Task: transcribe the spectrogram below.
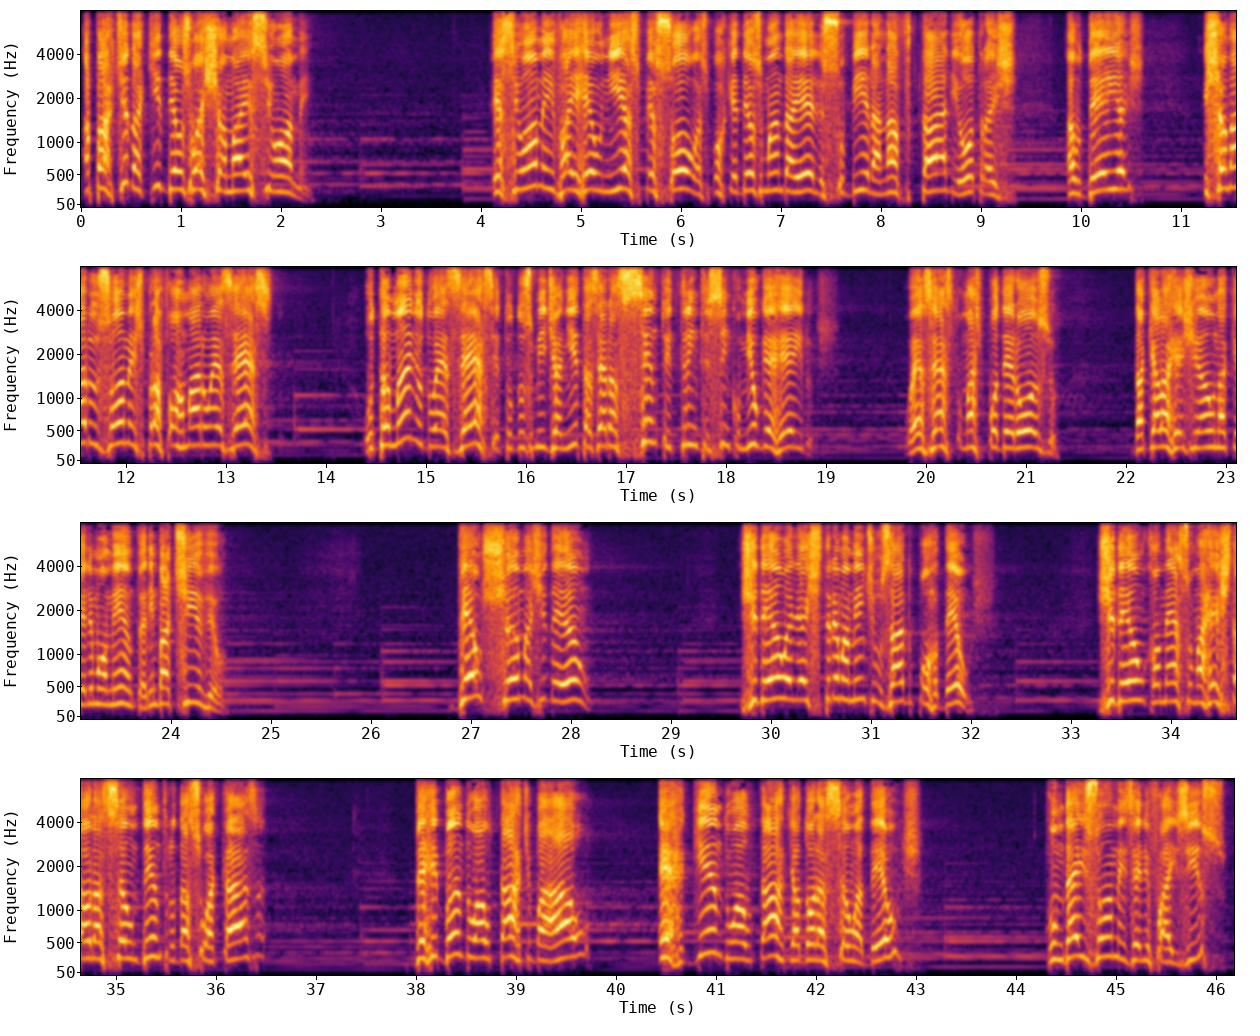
A partir daqui, Deus vai chamar esse homem. Esse homem vai reunir as pessoas, porque Deus manda ele subir a Naftali e outras aldeias e chamar os homens para formar um exército. O tamanho do exército dos midianitas era 135 mil guerreiros o exército mais poderoso daquela região naquele momento, era imbatível. Deus chama Gideão. Gideão ele é extremamente usado por Deus. Gideão começa uma restauração dentro da sua casa, derribando o altar de Baal, erguendo um altar de adoração a Deus. Com dez homens ele faz isso.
